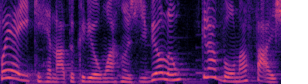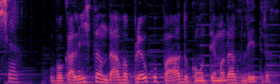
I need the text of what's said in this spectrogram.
Foi aí que Renato criou um arranjo de violão e gravou na faixa. O vocalista andava preocupado com o tema das letras.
